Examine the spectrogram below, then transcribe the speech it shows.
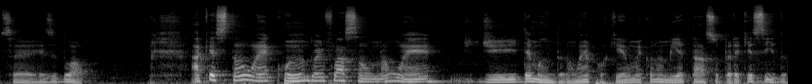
isso é residual. A questão é quando a inflação não é de demanda, não é porque uma economia está superaquecida,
